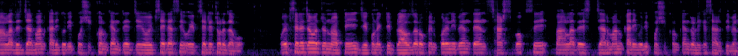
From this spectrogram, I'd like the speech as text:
বাংলাদেশ জার্মান কারিগরি প্রশিক্ষণ কেন্দ্রের যে ওয়েবসাইট আছে ওয়েবসাইটে চলে যাব। ওয়েবসাইটে যাওয়ার জন্য আপনি যে কোনো একটি ব্রাউজার ওপেন করে নেবেন, দেন সার্চ বক্সে বাংলাদেশ জার্মান কারিগরি প্রশিক্ষণ কেন্দ্র লিখে সার্চ দিবেন।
